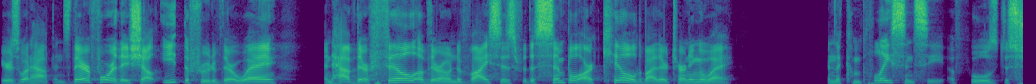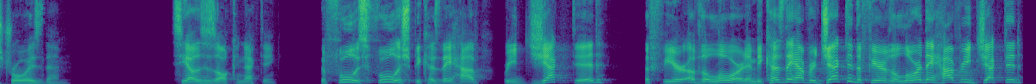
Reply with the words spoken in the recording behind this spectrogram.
Here's what happens Therefore, they shall eat the fruit of their way and have their fill of their own devices, for the simple are killed by their turning away, and the complacency of fools destroys them. See how this is all connecting? The fool is foolish because they have rejected the fear of the Lord. And because they have rejected the fear of the Lord, they have rejected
